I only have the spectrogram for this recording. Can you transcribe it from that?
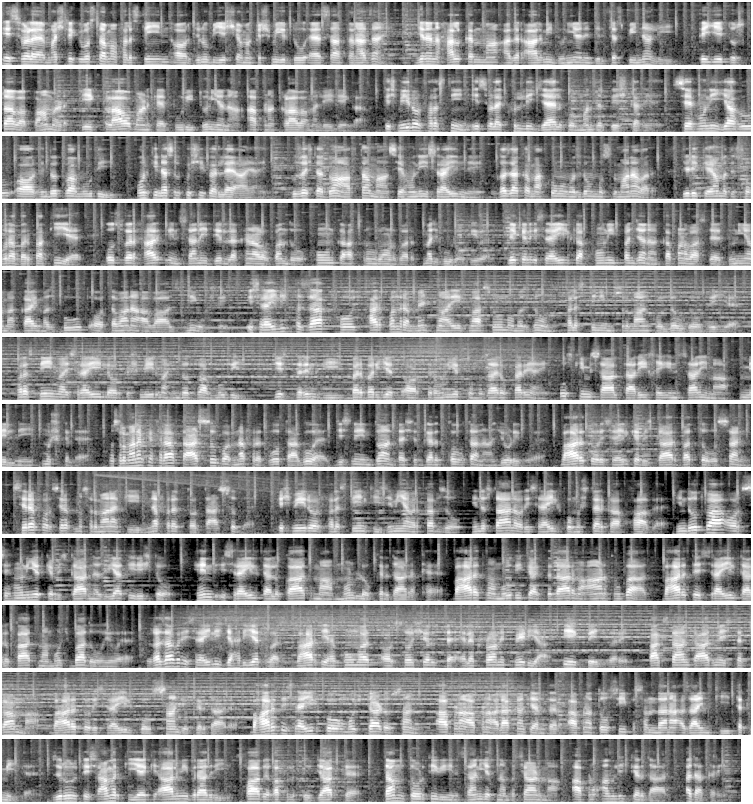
اس ویلے مشرق وسطی میں فلسطین اور جنوبی ایشیا میں کشمیر دو ایسا تنازع ہیں جنہوں نے حل کرنا اگر عالمی دنیا نے دلچسپی نہ لی تو یہ تسکتا و پامڑ ایک اڑاؤ بن کے پوری دنیا نہ اپنا کڑاوا میں لے لے گا۔ کشمیر اور فلسطین اس ویلے کھلی جیل کو منظر پیش کر رہے ہیں۔ سیہونی یاہو اور ہندوتوا مودی ان کی نسل کشی پر لے آیا ہے گزشتہ دو ہفتہ ماہ سیہونی اسرائیل نے غزہ کا محکوم و مظلوم مسلمانہ ور جڑی قیامت سغرا برپا کی ہے، اس پر ہر انسانی دل رکھنے والوں بندو خون کا اتھروں رون پر مجبور ہو گیا ہے لیکن اسرائیل کا خونی پنجنا کپن واسطے دنیا میں کائی مضبوط اور توانا آواز نہیں اٹھ رہی اسرائیلی قزاق فوج ہر پندرہ منٹ میں ایک معصوم و مظلوم فلسطینی مسلمان کو لو ڈول رہی ہے۔ فلسطین میں اسرائیل اور کشمیر میں ہندوتوا مودی جس درندگی، بربریت اور فرونیت کو مظاہرہ کر رہے ہیں، اس کی مثال تاریخ انسانی ماں ملنی مشکل ہے۔ مسلمانوں کے خلاف تعصب اور نفرت وہ تاگو ہے جس نے ان دو دہشت گرد قوتانہ جوڑے ہوئے ہے بھارت اور اسرائیل کے بچکار بد تو وہ سنگ صرف اور صرف مسلمانہ کی نفرت اور تعصب ہے۔ کشمیر اور فلسطین کی زمین اور قبضوں ہندوستان اور اسرائیل کو مشترکہ خواب ہے۔ ہندوتوا اور سہونیت کے بچکار نظریاتی رشتوں ہند اسرائیل تعلقات ماں منڈلو کردار رکھا ہے بھارت میں مودی کا اقتدار میں آن تو بعد بھارت اسرائیل تعلقات میں مچ بد ہوئے ہوئے۔ ہے غزہ پر اسرائیلی جہریت پر بھارتی حکومت اور سوشل الیکٹرانک میڈیا ایک پیج پر ہے پاکستان کا عدم استحکام ماں، بھارت اور اسرائیل کو سانجو کردار ہے۔ بھارت اسرائیل کو مجڈاڈ و سنگ، اپنا اپنا علاقہ کے اندر اپنا توسیع پسندانہ عزائم کی تکمیل ہے۔ ضرورت اس عمر کی ہے کہ عالمی برادری خواب غفلت تو جاگ کے دم توڑتی ہوئی انسانیت نہ بچاڑ ماں، اپنا عملی کردار ادا کریں۔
